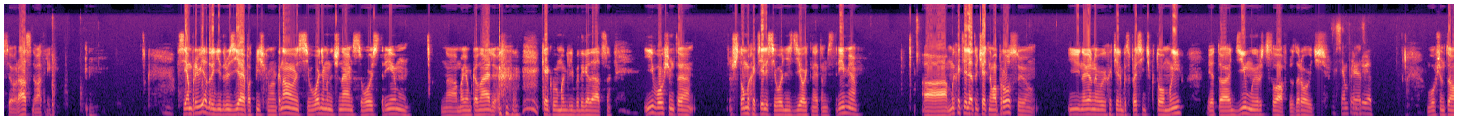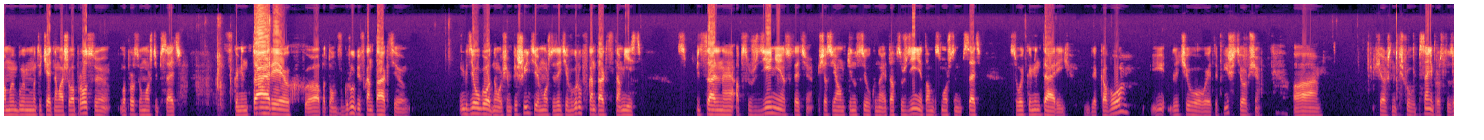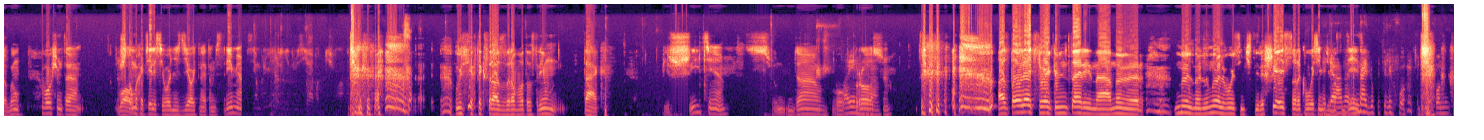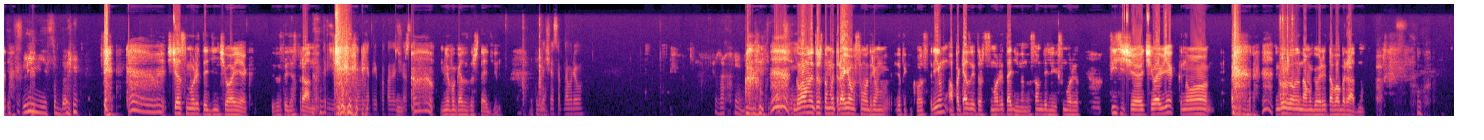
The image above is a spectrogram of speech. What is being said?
Все, раз, два, три. Всем привет, дорогие друзья и подписчики моего канала. Сегодня мы начинаем свой стрим на моем канале, как вы могли бы догадаться. И, в общем-то, что мы хотели сегодня сделать на этом стриме? А, мы хотели отвечать на вопросы. И, наверное, вы хотели бы спросить, кто мы. Это Дима и Ростислав. Поздоровайтесь. Всем привет. Всем привет. В общем-то, мы будем отвечать на ваши вопросы. Вопросы вы можете писать в комментариях, а потом в группе ВКонтакте, где угодно, в общем, пишите. Можете зайти в группу ВКонтакте, там есть специальное обсуждение. Кстати, сейчас я вам кину ссылку на это обсуждение, там вы сможете написать свой комментарий. Для кого и для чего вы это пишете вообще. А, сейчас напишу в описании, просто забыл. В общем-то, что мы хотели сегодня сделать на этом стриме. Всем привет, дорогие друзья и подписчики. У всех так сразу заработал стрим. Так. Пишите сюда вопросы. Оставляйте свои комментарии на номер 0008446 4899. Я найду по телефону. Телефон линии субдары. Сейчас смотрит один человек. Это, кстати, странно. Три. У меня три показывает сейчас. Мне показывает, что один. Это Я я. сейчас обновлю. Что за хрень? Главное то, что мы троем смотрим это как его стрим, а показывает то, что смотрит один, а на самом деле их смотрит тысяча человек, но Google нам говорит об обратном.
